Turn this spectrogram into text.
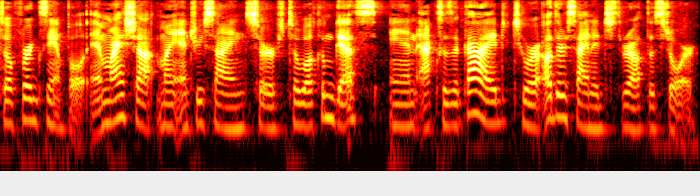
So, for example, in my shop, my entry sign serves to welcome guests and acts as a guide to our other signage throughout the store.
